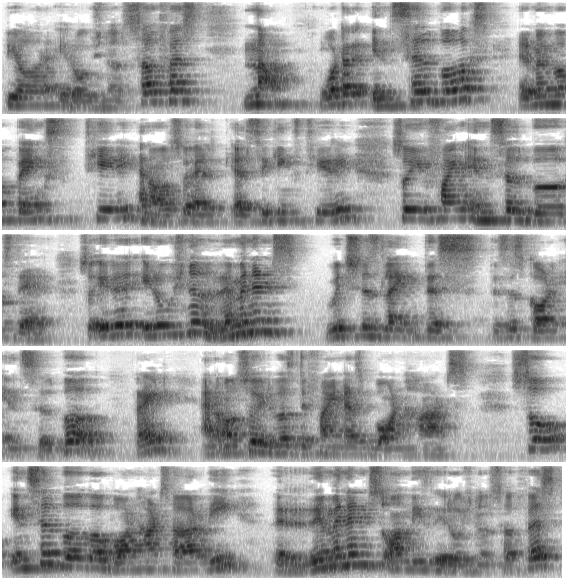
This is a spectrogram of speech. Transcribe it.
pure erosional surface. Now, what are Inselbergs? Remember Penck's theory and also L.C. King's theory. So you find Inselbergs there. So er erosional remnants which is like this. This is called Inselberg, right? And also it was defined as Bornhardts. So Inselberg or Bornhardts are the remnants on these erosional surface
